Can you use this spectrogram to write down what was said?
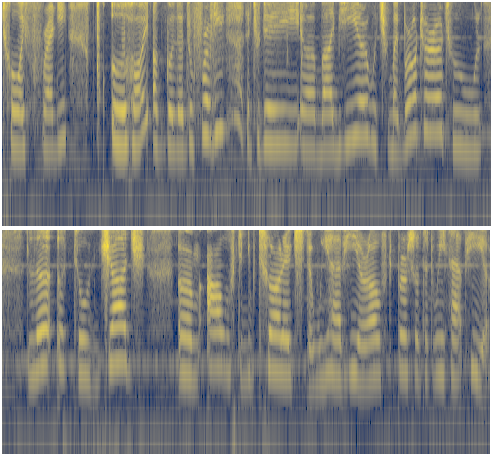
Toy Freddy. Uh, hi, I'm Golden Toy Freddy, and today um, I'm here with my brother to to judge um, all of the electronics that we have here, all of the person that we have here,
